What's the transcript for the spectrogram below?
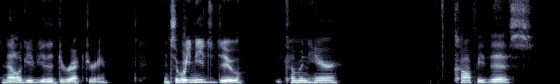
and that'll give you the directory. And so what you need to do, you come in here, copy this,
